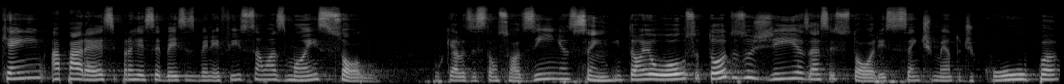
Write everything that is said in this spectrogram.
quem aparece para receber esses benefícios são as mães solo, porque elas estão sozinhas. Sim. Então eu ouço todos os dias essa história, esse sentimento de culpa,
